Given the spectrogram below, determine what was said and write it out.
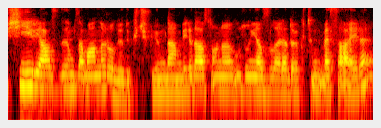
şiir yazdığım zamanlar oluyordu küçüklüğümden beri. Daha sonra uzun yazılara döktüm vesaire.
